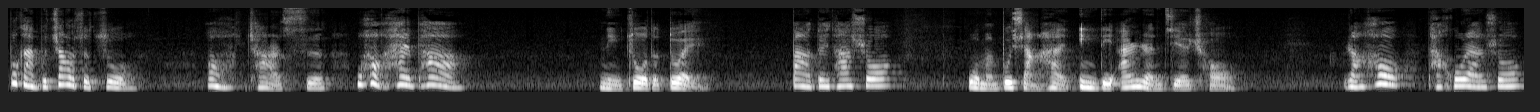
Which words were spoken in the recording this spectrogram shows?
不敢不照着做。”哦，查尔斯，我好害怕。你做的对，爸对他说：“我们不想和印第安人结仇。”然后他忽然说：“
